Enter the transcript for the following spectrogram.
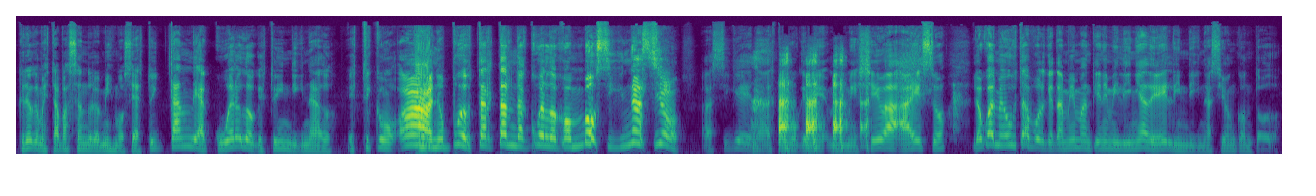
Creo que me está pasando lo mismo. O sea, estoy tan de acuerdo que estoy indignado. Estoy como, ¡ah! No puedo estar tan de acuerdo con vos, Ignacio. Así que nada, es como que me, me lleva a eso. Lo cual me gusta porque también mantiene mi línea de la indignación con todo.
